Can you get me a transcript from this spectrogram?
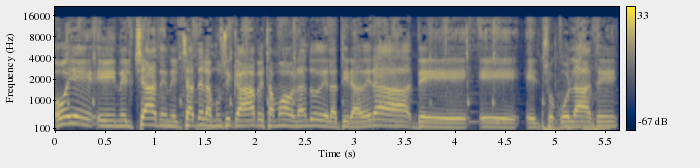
Oye, en el chat, en el chat de la música app, estamos hablando de la tiradera de eh, el chocolate,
